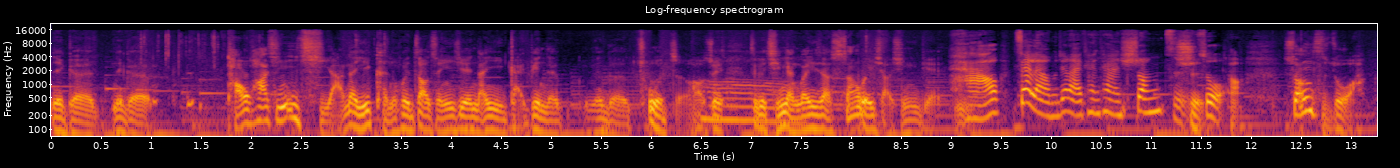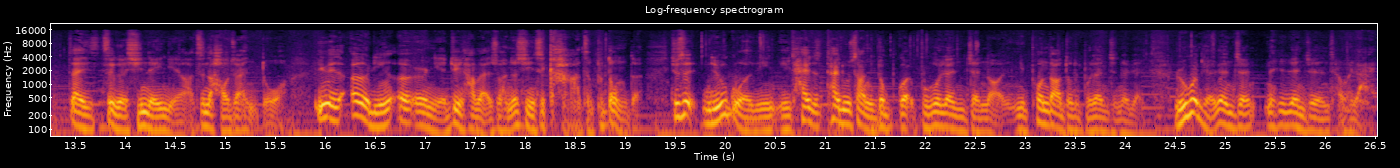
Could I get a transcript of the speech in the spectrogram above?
那个那个桃花心一起啊，那也可能会造成一些难以改变的那个挫折哈。所以这个情感关系上稍微小心一点。好，再来我们就来看看双子座。好，双子座啊。在这个新的一年啊，真的好转很多。因为二零二二年对他们来说，很多事情是卡着不动的。就是如果你你态态度上你都不够不够认真哦，你碰到都是不认真的人。如果你很认真，那些认真人才会来。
